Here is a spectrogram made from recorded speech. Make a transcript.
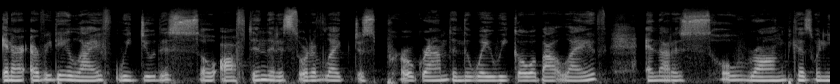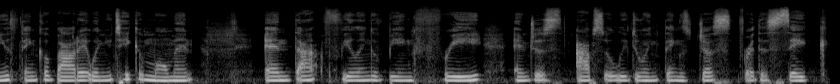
in our everyday life, we do this so often that it's sort of like just programmed in the way we go about life. And that is so wrong because when you think about it, when you take a moment and that feeling of being free and just absolutely doing things just for the sake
